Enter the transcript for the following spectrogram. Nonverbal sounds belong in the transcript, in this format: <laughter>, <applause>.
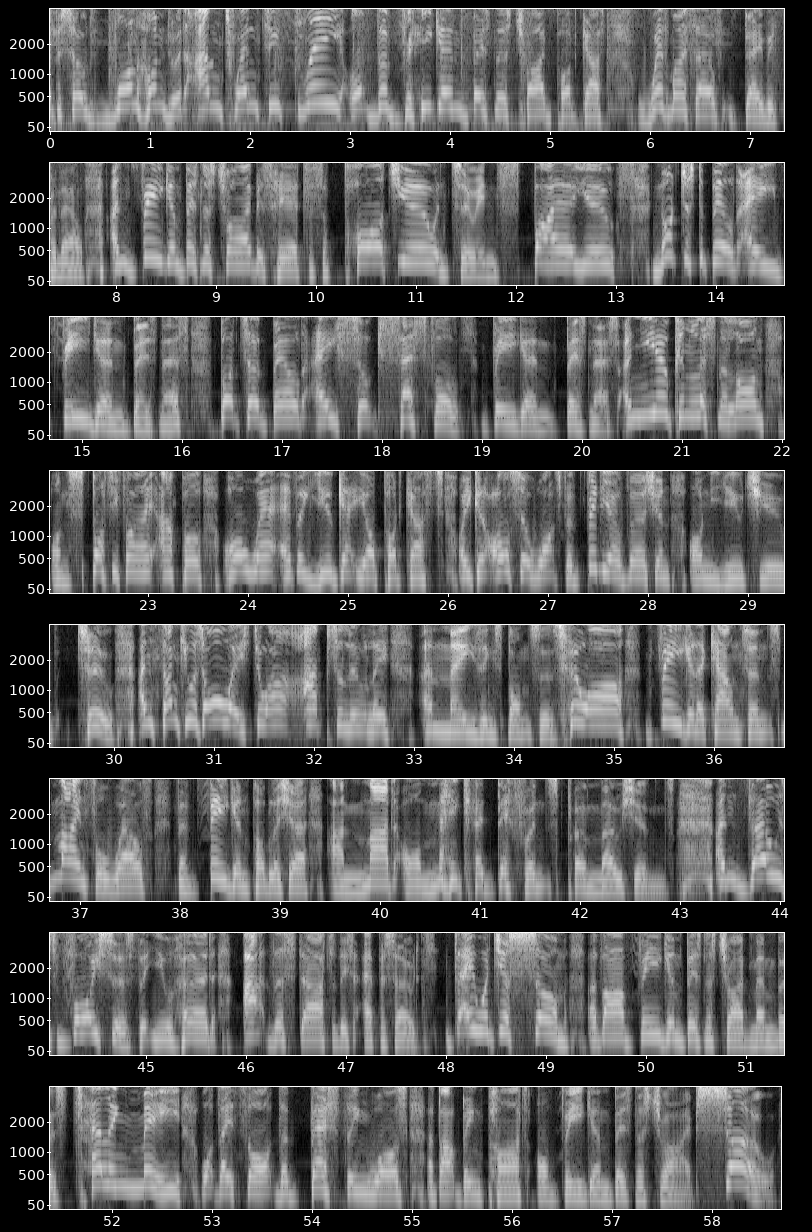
episode 123 of the Vegan Business Tribe podcast with myself, David Purnell. And Vegan Business Tribe is here to support you and to inspire you, not just to build a vegan business, but to build a successful vegan business. And you can listen along on Spotify, Apple, or wherever you get your podcasts, or you can also watch the video version on YouTube too. And thank you as always to our absolutely amazing sponsors who are Vegan Accountants, Mindful Wealth, the Vegan Publisher, and Mad or Make a Difference Promotions. And those voices that you heard at the start of this episode, they were just some of our Vegan Business Tribe members telling me what they thought the best thing was about being part of Vegan Business Tribe. So,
